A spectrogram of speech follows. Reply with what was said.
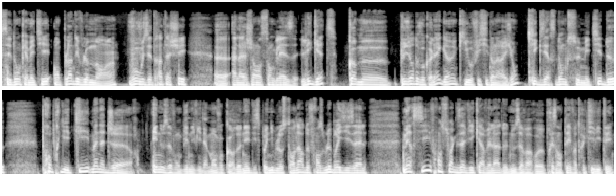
C'est donc un métier en plein développement. Hein. Vous, vous êtes rattaché euh, à l'agence anglaise Liggett, comme euh, plusieurs de vos collègues hein, qui officient dans la région, qui exercent donc ce métier de propriety manager. Et nous avons bien évidemment vos coordonnées disponibles au standard de France Bleu Brésil. Merci François-Xavier Kervella de nous avoir euh, présenté votre activité.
